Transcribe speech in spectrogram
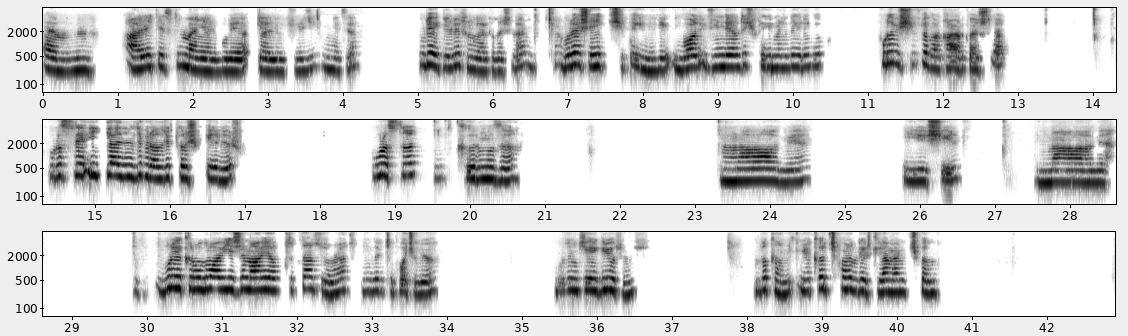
Em, arayı kestim ben yani buraya geldim süreci. Neyse. Buraya geliyorsunuz arkadaşlar. Buraya şey şifre girmeye. Bu arada üçüncü evde şifre girmenize gerek yok. Burada bir şifre var arkadaşlar. Burası size ilk geldiğinizde birazcık karışık gelebilir. Burası kırmızı, mavi, yeşil, mavi. Buraya kırmızı, mavi, yeşil, mavi yaptıktan sonra burada bir kapı açılıyor. Buradan içeri giriyorsunuz. Bakın yukarı çıkmanız gerekiyor. Hemen çıkalım.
